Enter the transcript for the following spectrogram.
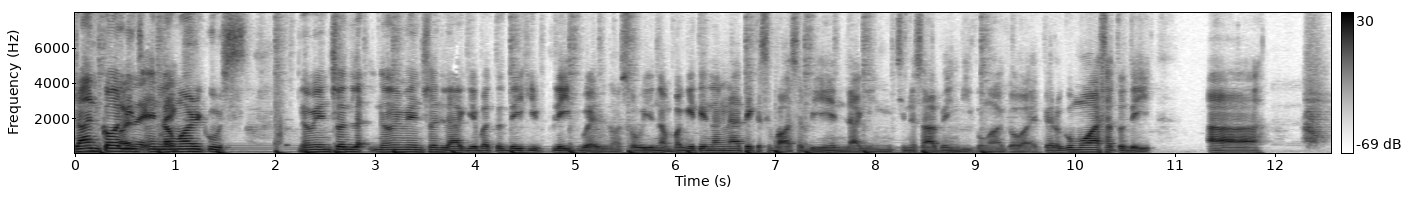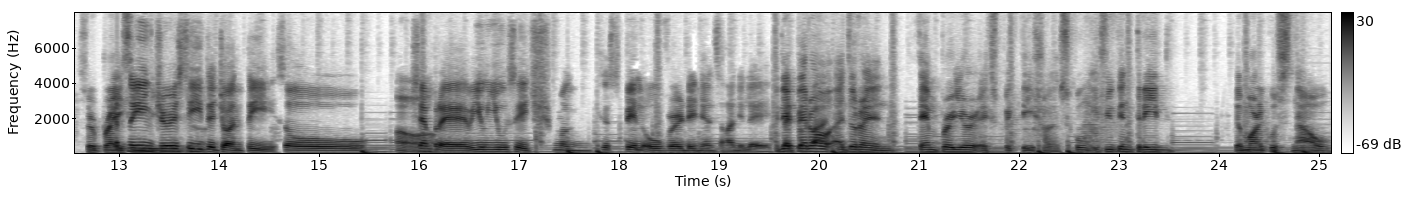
John Collins next, and. Lamarcus. Na-mention, na-mention lagi but today he played well. No? So yun lang, banggitin lang natin kasi baka sabihin laging sinasabi hindi gumagawa. Eh. Pero gumawa siya today. Ah, At surprisingly. na jersey de Jonte. So, Oo. syempre, yung usage mag-spill over din yan sa kanila eh. Hindi, pero ito rin, temper your expectations. Kung if you can trade the Marcus now,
